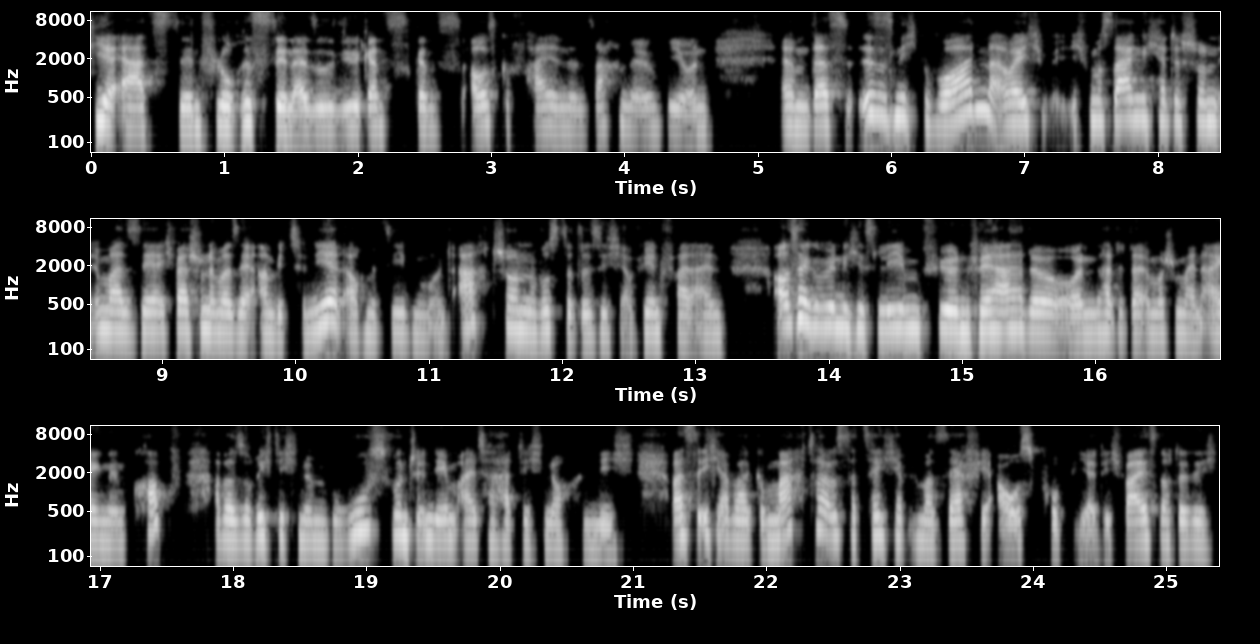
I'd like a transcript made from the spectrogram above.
Tierärztin, Floristin, also diese ganz, ganz ausgefallenen Sachen irgendwie. Und ähm, das ist es nicht geworden, aber ich, ich muss sagen, ich hätte schon immer sehr, ich war schon immer sehr ambitioniert, auch mit sieben und acht schon, wusste, dass ich auf jeden Fall ein außergewöhnliches Leben führen werde und hatte da immer schon meinen eigenen Kopf, aber so richtig einen Berufswunsch in dem Alter hatte ich noch nicht. Was ich aber gemacht habe, ist tatsächlich, ich habe immer sehr viel ausprobiert. Ich weiß noch, dass ich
